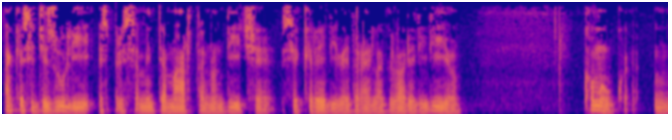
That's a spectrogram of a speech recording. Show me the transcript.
anche se Gesù lì espressamente a Marta non dice se credi vedrai la gloria di Dio. Comunque, mh, mm,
